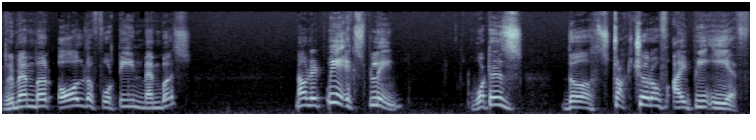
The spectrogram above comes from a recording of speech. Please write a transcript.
Remember all the 14 members. Now let me explain what is the structure of IPEF.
